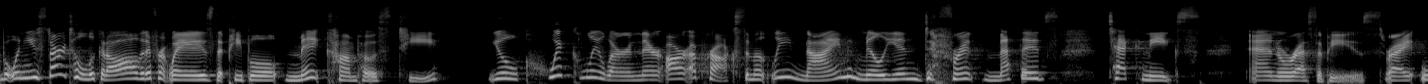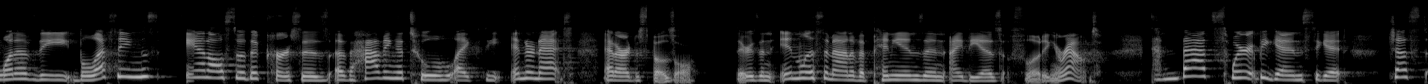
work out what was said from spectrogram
but when you start to look at all the different ways that people make compost tea, you'll quickly learn there are approximately 9 million different methods, techniques, and recipes, right? One of the blessings and also the curses of having a tool like the internet at our disposal. There's an endless amount of opinions and ideas floating around. And that's where it begins to get just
